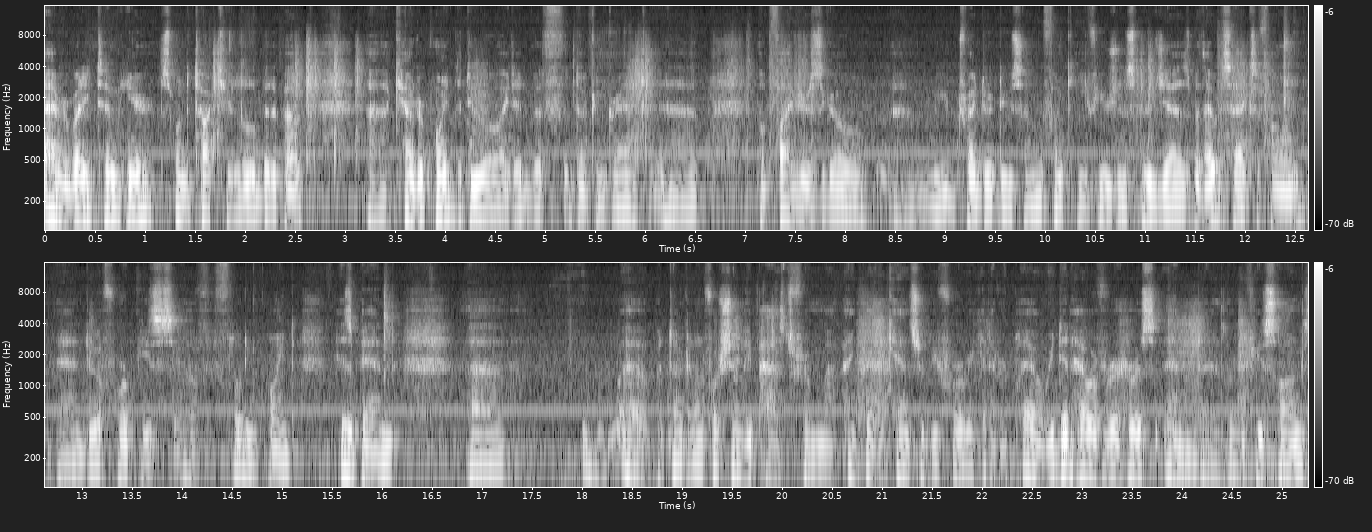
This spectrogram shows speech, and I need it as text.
Hi everybody, Tim here. Just wanted to talk to you a little bit about uh, Counterpoint, the duo I did with Duncan Grant uh, about five years ago. Um, we tried to do some funky fusion smooth jazz without saxophone and do a four-piece of Floating Point, his band. Uh, uh, but Duncan unfortunately passed from uh, pancreatic cancer before we could ever play out. We did, however, rehearse and uh, learn a few songs.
